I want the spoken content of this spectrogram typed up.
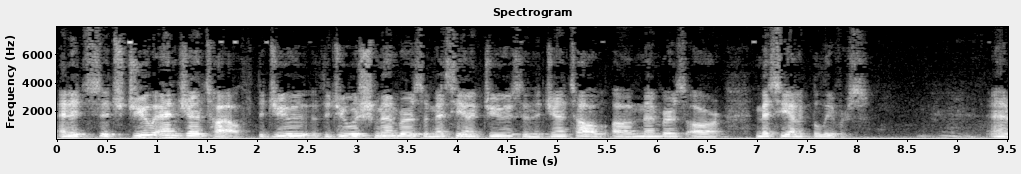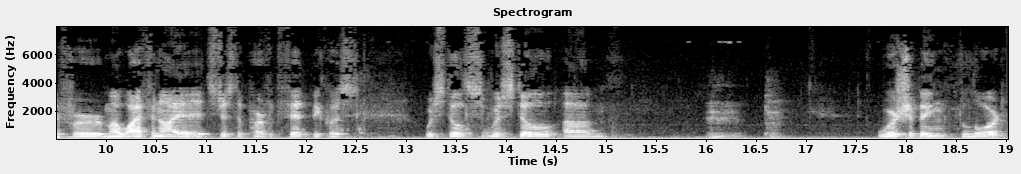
And it's, it's Jew and Gentile. The Jew, the Jewish members are Messianic Jews and the Gentile uh, members are Messianic believers. And for my wife and I, it's just a perfect fit because we're still we're still um, worshiping the Lord,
